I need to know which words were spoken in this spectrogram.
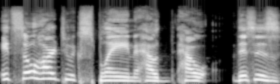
it's so hard to explain how how this is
